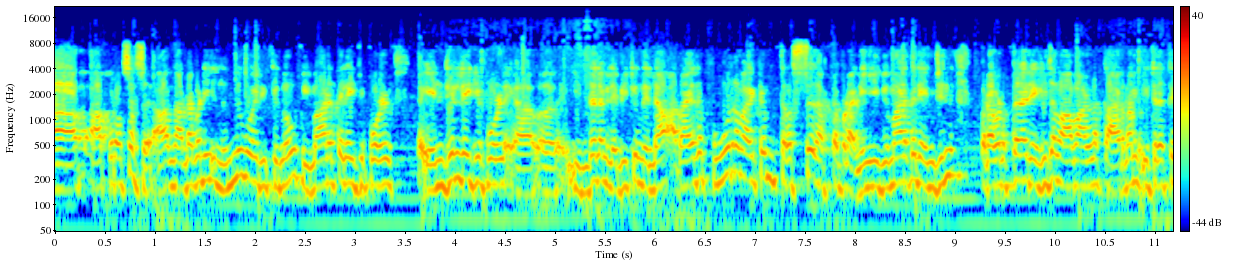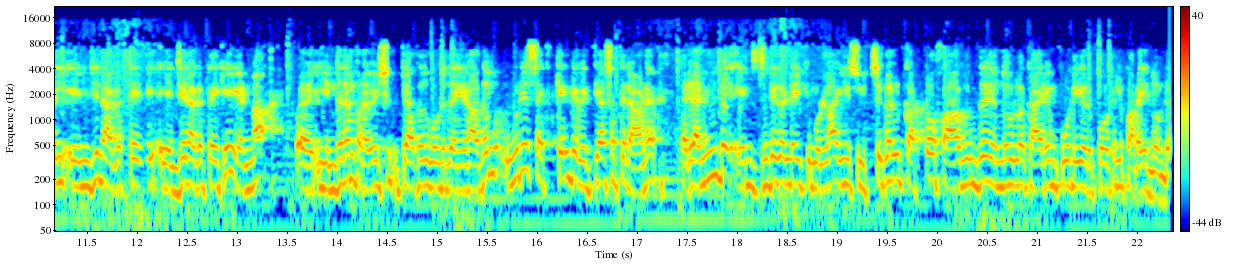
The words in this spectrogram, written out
ആ പ്രോസസ്സ് ആ നടപടി നിന്നുപോയിരിക്കുന്നു. വിമാനത്തിലേക്ക് ഇപ്പോൾ എഞ്ചിനിലേക്ക് ഇപ്പോൾ ആ, ആ, ഇന്ധനം ലഭിക്കുന്നില്ല. അതായത് പൂർണമായിട്ടും ത്രസ്റ്റ് നഷ്ടപ്പെടാൻ ഈ വിമാനത്തിന്റെ എഞ്ചിൻ പ്രവർത്തനരഹിതമാവാനുള്ള കാരണം ഇത്തരത്തിൽ എഞ്ചിനകത്തെ എഞ്ചിനകത്തേക്ക് എണ്ണ ഇന്ധനം പ്രവേശിക്കാത്തത് കൊണ്ട് തന്നെയാണ്. അതും ഒരു സെക്കൻഡ് വ്യത്യാസത്തിലാണ് രണ്ട് എഞ്ചിനുകളിലേക്കുമുള്ള ഈ സ്വിച്ചുകൾ കട്ട് ഓഫ് ആകുന്നത് എന്നുള്ള കാര്യം കൂടി റിപ്പോർട്ടിൽ പറയുന്നുണ്ട്.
